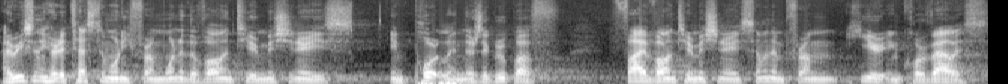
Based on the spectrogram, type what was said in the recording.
I recently heard a testimony from one of the volunteer missionaries in Portland. There's a group of five volunteer missionaries, some of them from here in Corvallis,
